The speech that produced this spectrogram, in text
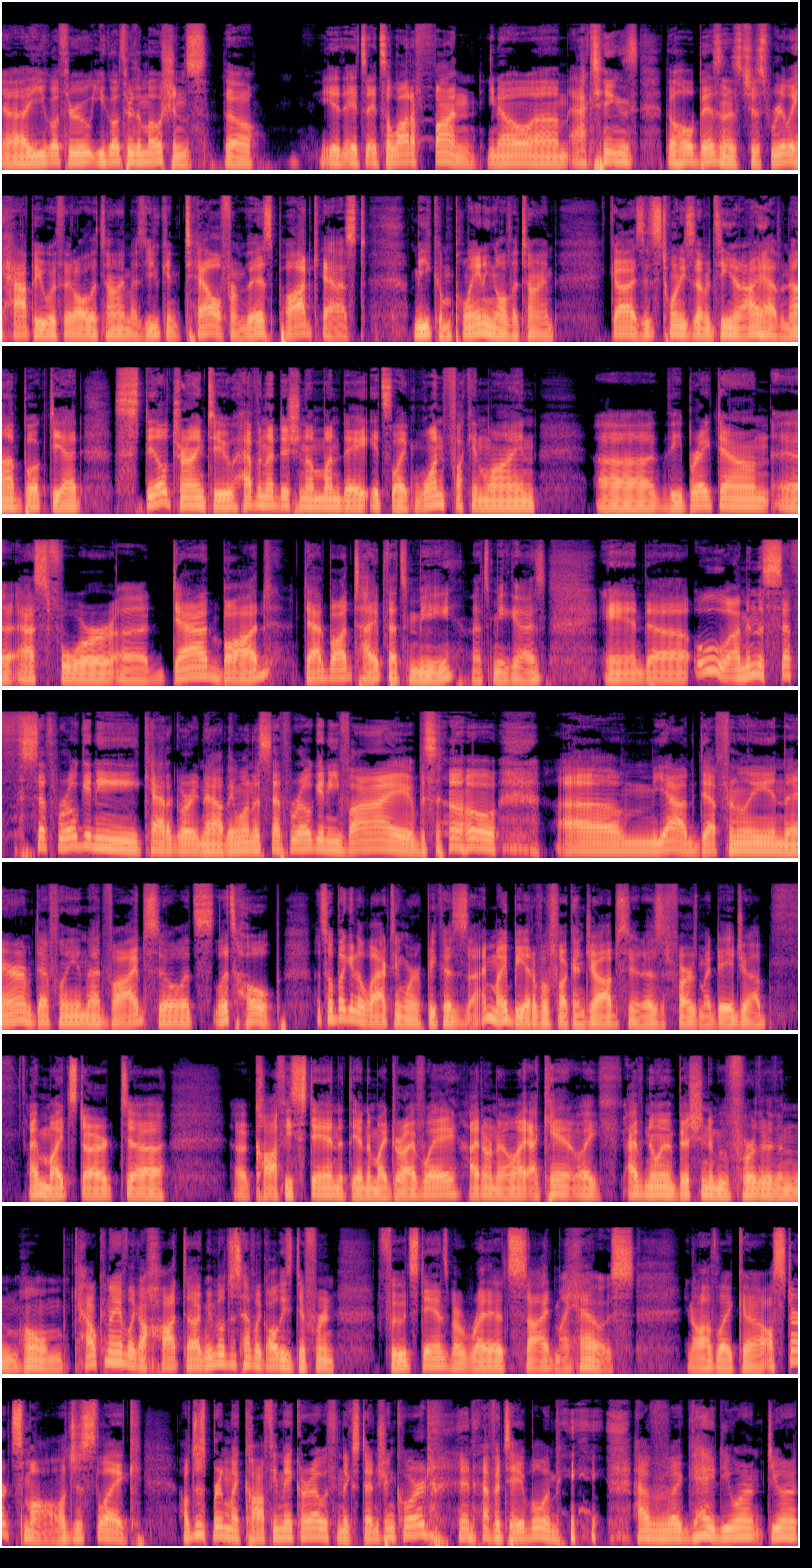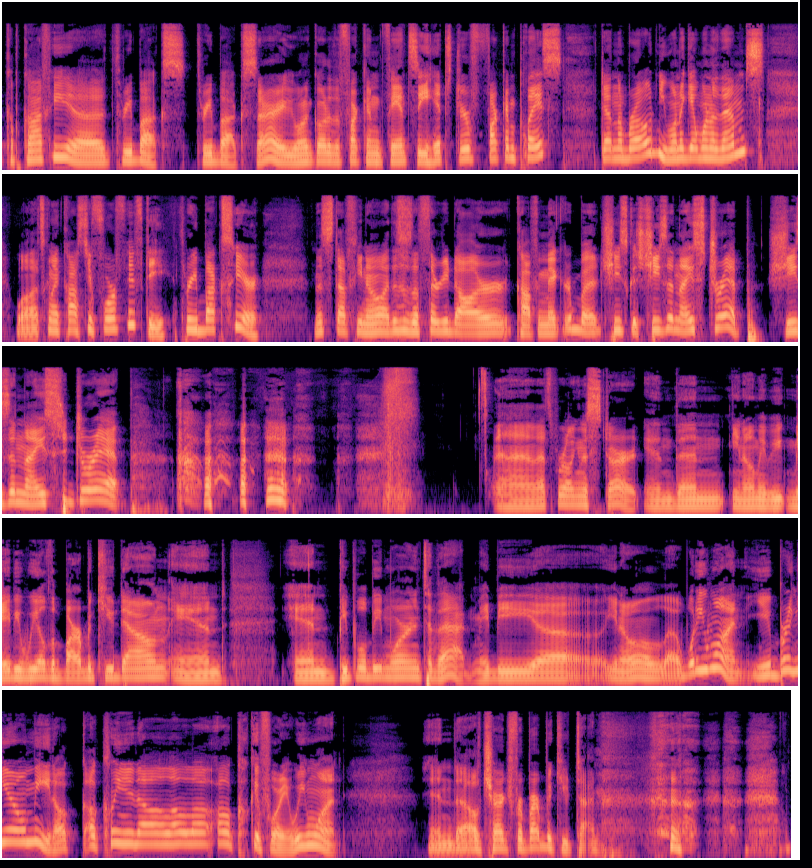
Uh, you go through you go through the motions though. It, it's it's a lot of fun, you know. Um, acting's the whole business. Just really happy with it all the time, as you can tell from this podcast. Me complaining all the time, guys. It's 2017 and I have not booked yet. Still trying to have an audition on Monday. It's like one fucking line. Uh, the breakdown uh, asks for uh, dad bod, dad bod type. That's me. That's me, guys. And uh, oh, I'm in the Seth Seth Rogen category now. They want a Seth Rogen vibe. So, um, yeah, I'm definitely in there. I'm definitely in that vibe. So let's let's hope. Let's hope I get a acting work because I might be out of a fucking job soon. As far as my day job, I might start. Uh, a coffee stand at the end of my driveway. I don't know. I, I can't like I have no ambition to move further than home. How can I have like a hot dog? Maybe I'll just have like all these different food stands, but right outside my house. You know, I'll have like uh, I'll start small. I'll just like I'll just bring my coffee maker out with an extension cord and have a table and be, have like, hey, do you want do you want a cup of coffee? Uh, three bucks, three bucks. Right, you want to go to the fucking fancy hipster fucking place down the road? You want to get one of them's? Well, that's to cost you four fifty, three bucks here. This stuff, you know, this is a thirty dollar coffee maker, but she's she's a nice drip. She's a nice drip. uh, that's where I'm going to start, and then you know maybe maybe wheel the barbecue down, and and people will be more into that. Maybe uh, you know, uh, what do you want? You bring your own meat. I'll I'll clean it. I'll I'll, I'll cook it for you. What do you want? and uh, I'll charge for barbecue time.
